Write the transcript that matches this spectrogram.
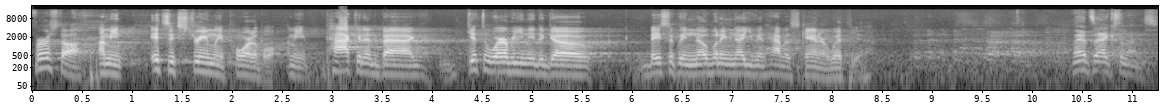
First off, I mean, it's extremely portable. I mean, pack it in a bag, get to wherever you need to go. Basically, nobody even know you even have a scanner with you. That's excellent.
